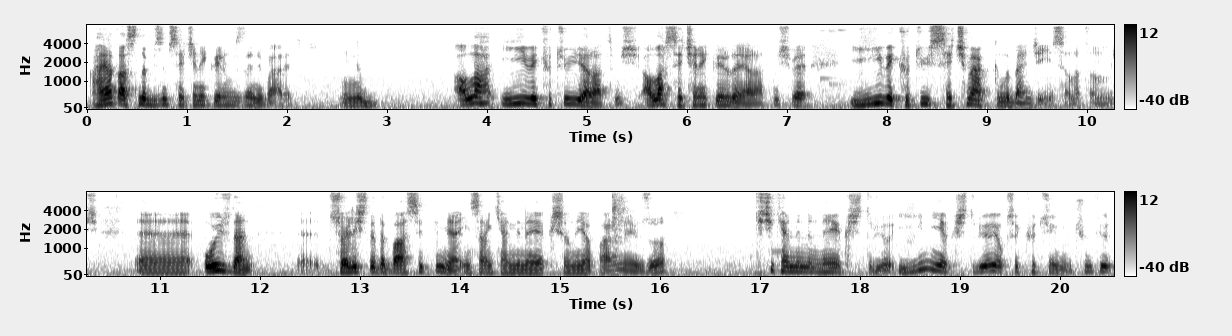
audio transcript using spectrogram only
Hayat aslında bizim seçeneklerimizden ibaret. Allah iyi ve kötüyü yaratmış. Allah seçenekleri de yaratmış ve iyiyi ve kötüyü seçme hakkını bence insana tanımış. Ee, o yüzden e, söyleşte de bahsettim ya insan kendine yakışanı yapar mevzu. Kişi kendine ne yakıştırıyor? İyi mi yakıştırıyor yoksa kötüyü mü? Çünkü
